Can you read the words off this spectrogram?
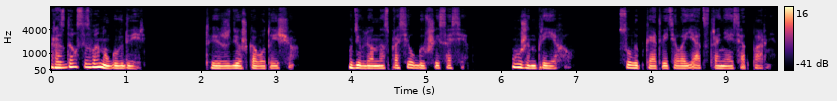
Раздался звонок в дверь. «Ты ждешь кого-то еще? удивленно спросил бывший сосед. «Ужин приехал», — с улыбкой ответила я, отстраняясь от парня.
